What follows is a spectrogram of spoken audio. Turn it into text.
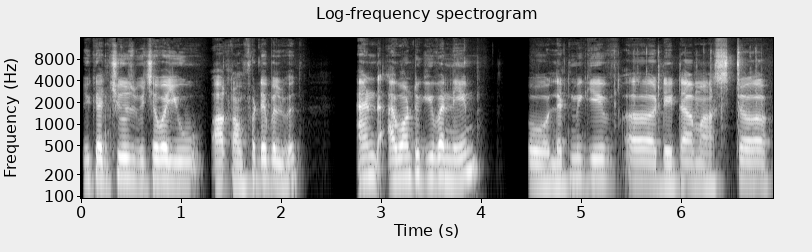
You can choose whichever you are comfortable with. And I want to give a name. So let me give a Data Master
